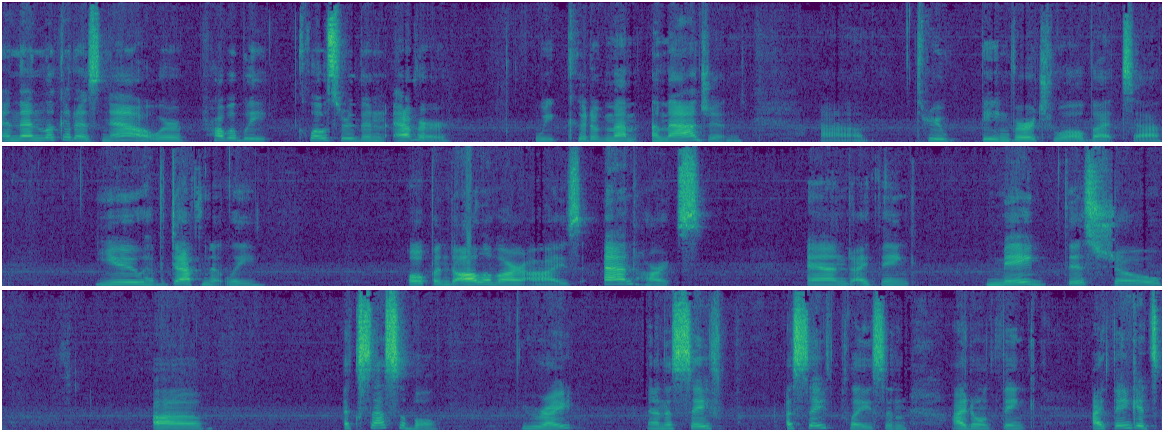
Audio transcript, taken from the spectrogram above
and then look at us now. We're probably closer than ever we could have imagined uh, through being virtual, but uh, you have definitely opened all of our eyes and hearts and I think made this show uh, accessible, right? And a safe, a safe place. And I don't think, I think it's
